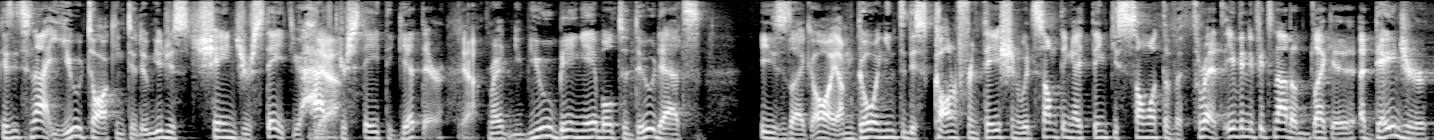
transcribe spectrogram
because it's not you talking to them. You just change your state. You hack Yeah. your state to get there, Yeah. right? You being able to do that is like, oh, I'm going into this confrontation with something I think is somewhat of a threat, even if it's not a, like a, a danger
